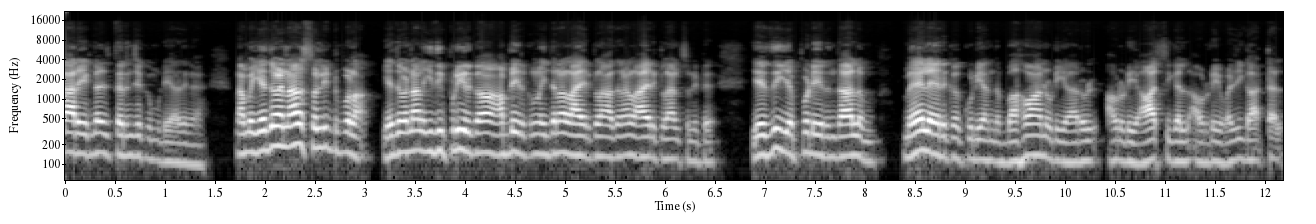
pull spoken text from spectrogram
காரியங்கள் தெரிஞ்சுக்க முடியாதுங்க. நம்ம எது வேணாலும் சொல்லிட்டு போகலாம் எது வேணாலும் இது இப்படி இருக்கும் அப்படி இருக்கணும் இதனால் ஆயிருக்கலாம் அதனால் ஆயிருக்கலாம்னு சொல்லிட்டு எது எப்படி இருந்தாலும் மேலே இருக்கக்கூடிய அந்த பகவானுடைய அருள் அவருடைய ஆசிகள் அவருடைய வழிகாட்டல்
